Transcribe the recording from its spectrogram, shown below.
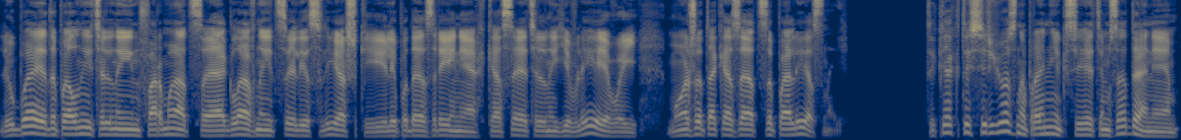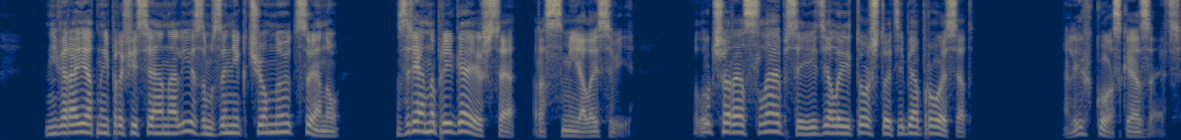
Любая дополнительная информация о главной цели слежки или подозрениях касательно Евлеевой может оказаться полезной. Ты как-то серьезно проникся этим заданием? Невероятный профессионализм за никчемную цену. Зря напрягаешься», — рассмеялась Ви. «Лучше расслабься и делай то, что тебя просят». Легко сказать.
